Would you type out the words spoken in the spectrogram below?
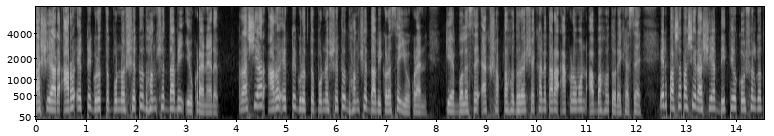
রাশিয়ার আরও একটি গুরুত্বপূর্ণ সেতু ধ্বংসের দাবি ইউক্রেনের। রাশিয়ার আরও একটি গুরুত্বপূর্ণ সেতু ধ্বংসের দাবি করেছে ইউক্রেন। কিয়েভ বলেছে, এক সপ্তাহ ধরে সেখানে তারা আক্রমণ অব্যাহত রেখেছে। এর পাশাপাশি রাশিয়ার দ্বিতীয় কৌশলগত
